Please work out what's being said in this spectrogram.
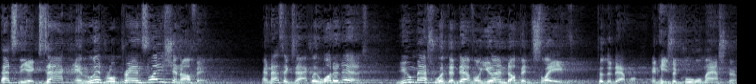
That's the exact and literal translation of it. And that's exactly what it is. You mess with the devil, you end up enslaved to the devil. And he's a cruel master.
